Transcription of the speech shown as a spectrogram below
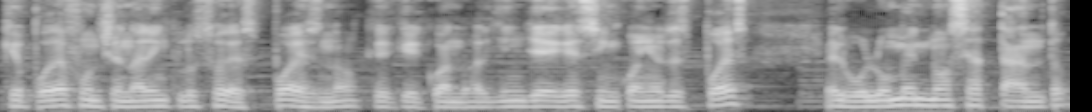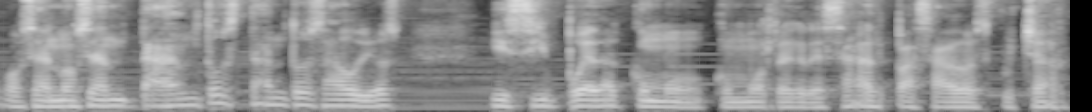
que puede funcionar incluso después, ¿no? Que, que cuando alguien llegue 5 años después el volumen no sea tanto, o sea, no sean tantos, tantos audios y sí pueda como, como regresar al pasado a escuchar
